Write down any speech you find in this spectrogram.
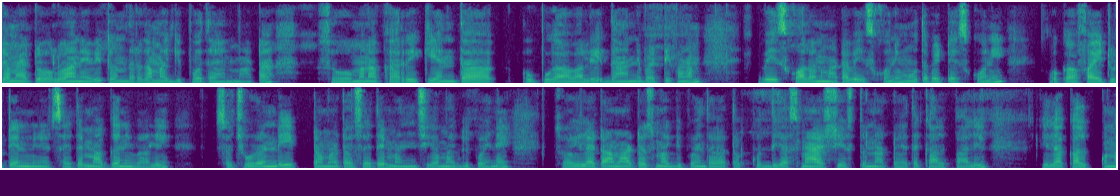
టొమాటోలు అనేవి తొందరగా మగ్గిపోతాయి అన్నమాట. సో మన కర్రీకి ఎంత ఉప్పు కావాలి దాన్ని బట్టి మనం వేసుకోవాలన్నమాట. వేసుకొని మూత పెట్టేసుకొని ఒక ఫైవ్ టు టెన్ మినిట్స్ అయితే మగ్గనివ్వాలి. సో చూడండి టమాటోస్ అయితే మంచిగా మగ్గిపోయినాయి. సో ఇలా టమాటోస్ మగ్గిపోయిన తర్వాత కొద్దిగా స్మాష్ చేస్తున్నట్టు అయితే కలపాలి. ఇలా కలుపుకున్న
